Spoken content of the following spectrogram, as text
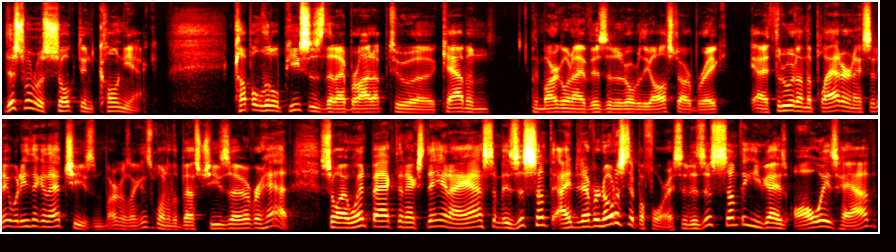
this one was soaked in cognac. A Couple little pieces that I brought up to a cabin that Margot and I visited over the All Star break. I threw it on the platter and I said, Hey, what do you think of that cheese? And Margot was like, It's one of the best cheeses I've ever had. So I went back the next day and I asked him, Is this something I'd never noticed it before? I said, Is this something you guys always have? And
